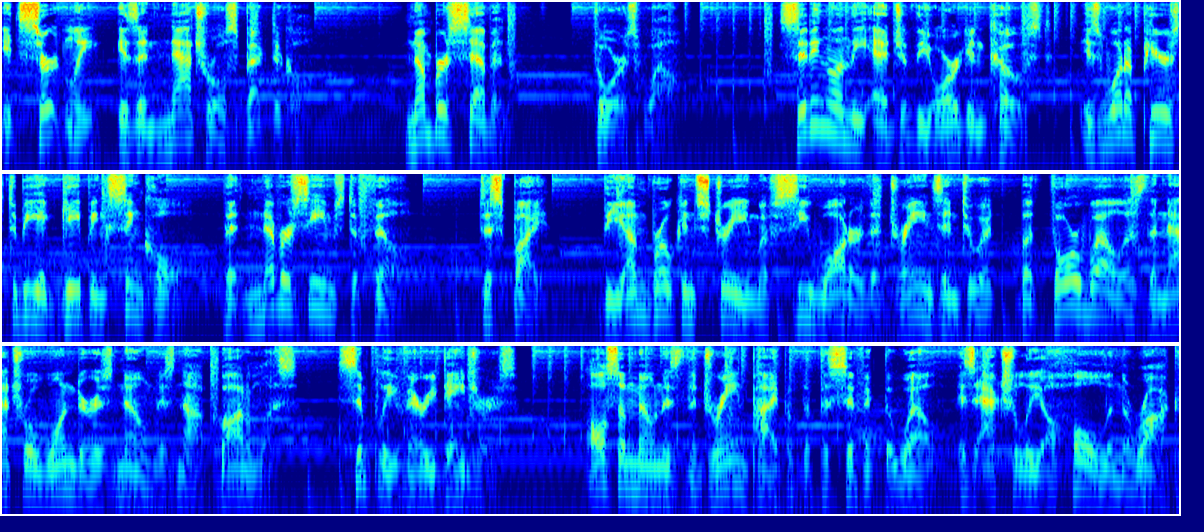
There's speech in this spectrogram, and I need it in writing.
it certainly is a natural spectacle. Number 7. Thor's Well Sitting on the edge of the Oregon coast is what appears to be a gaping sinkhole that never seems to fill, despite the unbroken stream of seawater that drains into it, but Thorwell as the natural wonder is known is not bottomless, simply very dangerous. Also known as the drain pipe of the Pacific, the well is actually a hole in the rock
